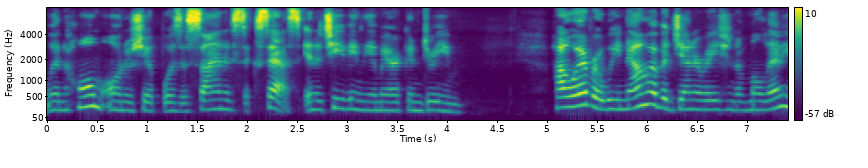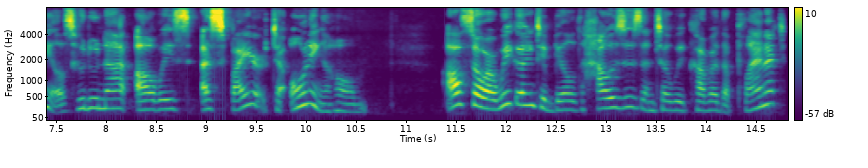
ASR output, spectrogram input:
when home ownership was a sign of success in achieving the American dream. However, we now have a generation of millennials who do not always aspire to owning a home. Also, are we going to build houses until we cover the planet?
